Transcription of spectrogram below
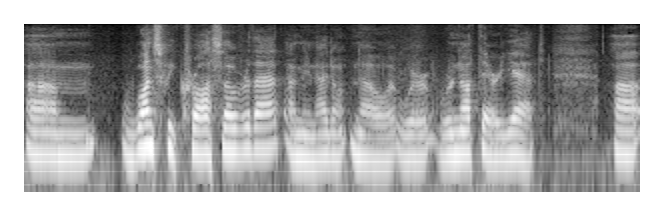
Um, once we cross over that, I mean, I don't know, we're we're not there yet. Uh,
